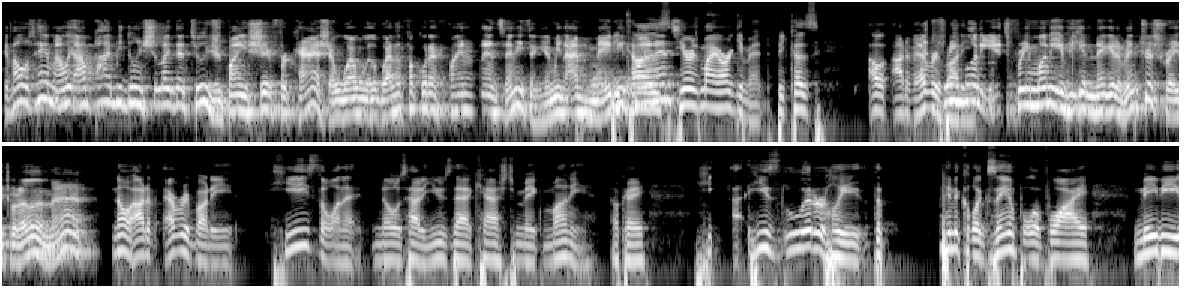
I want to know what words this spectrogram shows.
if I was him, I would, I'd probably be doing shit like that too, just buying shit for cash. Why, why the fuck would I finance anything? I mean, I maybe Because finance. here's my argument. Because out out of It's free everybody, money. It's free money if you get negative interest rates, but other than that, no, out of everybody, he's the one that knows how to use that cash to make money. Okay, he uh, he's literally the pinnacle example of why maybe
